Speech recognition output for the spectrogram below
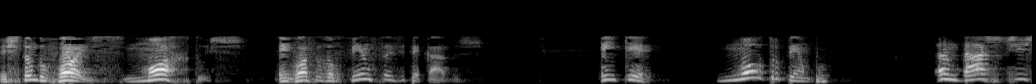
estando vós mortos em vossas ofensas e pecados, em que, noutro tempo, andastes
